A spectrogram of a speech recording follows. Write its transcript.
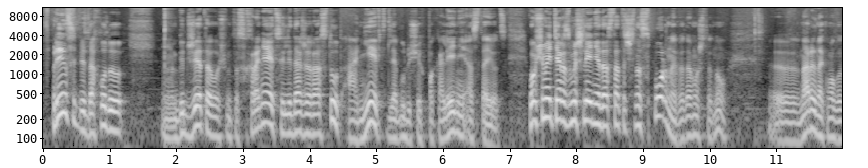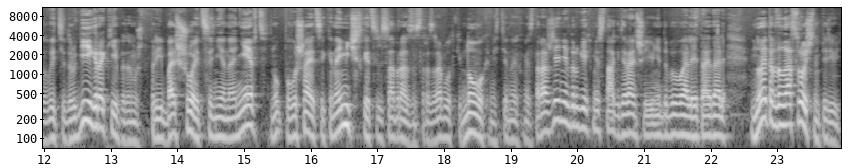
В принципе, доходу бюджета, в общем-то, сохраняются или даже растут, а нефть для будущих поколений остается. В общем, эти размышления достаточно спорные, потому что, ну, э, на рынок могут выйти другие игроки, потому что при большой цене на нефть, ну, повышается экономическая целесообразность разработки новых нефтяных месторождений в других местах, где раньше ее не добывали и так далее. Но это в долгосрочном периоде.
